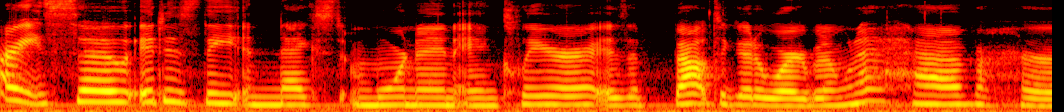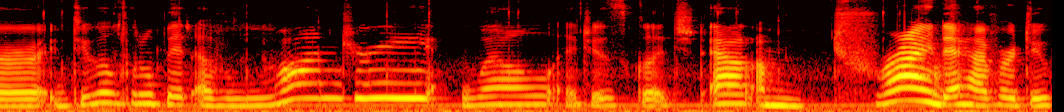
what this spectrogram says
Alright, so it is the next morning and Claire is about to go to work, but I'm going to have her do a little bit of laundry. Well, it just glitched out. I'm trying to have her do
